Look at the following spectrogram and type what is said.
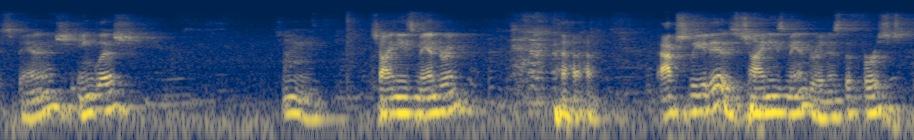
Spanish? English? Hmm. Chinese Mandarin? Actually, it is. Chinese Mandarin is the first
